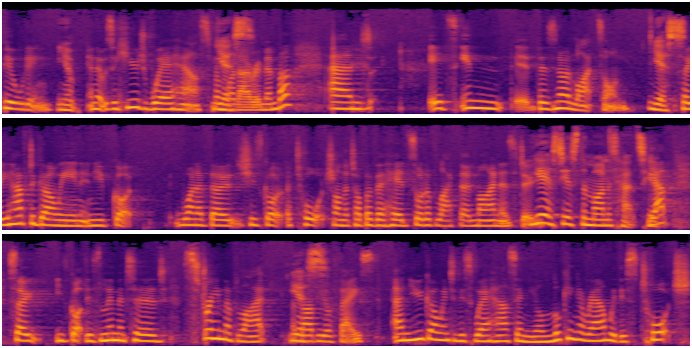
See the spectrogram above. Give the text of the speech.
building, Yep. and it was a huge warehouse from Yes. what I remember, and it's in there's no lights on, Yes. so you have to go in and you've got one of those. She's got a torch on the top of her head, sort of like the miners do. yes, yes, the miners' hats. Yeah. Yep. So you've got this limited stream of light Yes. above your face, and you go into this warehouse and you're looking around with this torch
